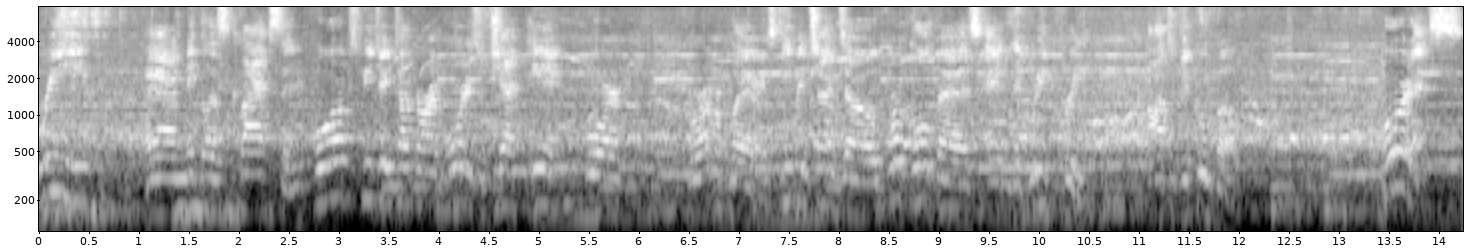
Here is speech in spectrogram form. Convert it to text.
Green and Nicholas Claxton. Forbes, PJ Tucker, and Portis are checked in for forever players. DiVincenzo, Brook Lopez, and the Greek Freak, Antetokounmpo. Portis,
